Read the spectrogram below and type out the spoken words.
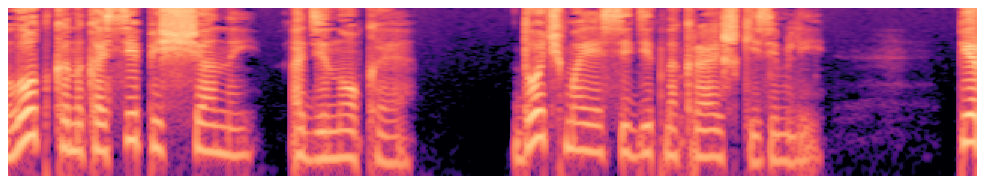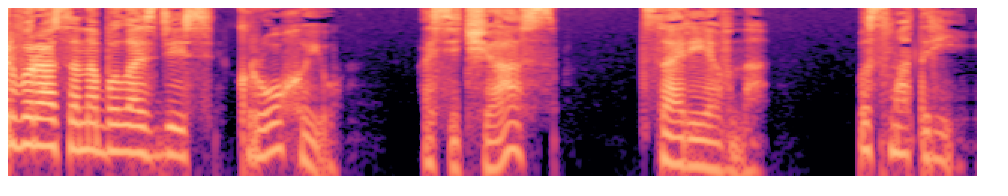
Лодка на косе песчаной, одинокая. Дочь моя сидит на краешке земли. Первый раз она была здесь крохою, а сейчас царевна. Посмотри.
